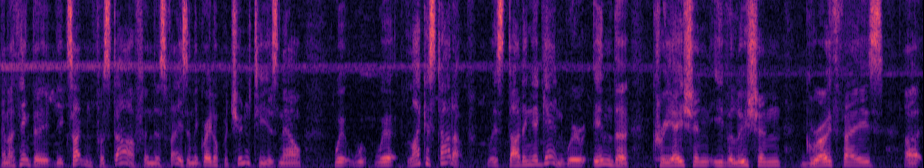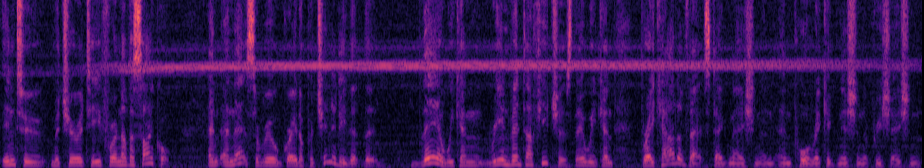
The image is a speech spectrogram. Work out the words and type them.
And I think the, the excitement for staff in this phase and the great opportunity is now we're, we're like a startup. We're starting again. We're in the creation, evolution, growth phase uh, into maturity for another cycle. And, and that's a real great opportunity that the, there we can reinvent our futures. There we can break out of that stagnation and, and poor recognition, appreciation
